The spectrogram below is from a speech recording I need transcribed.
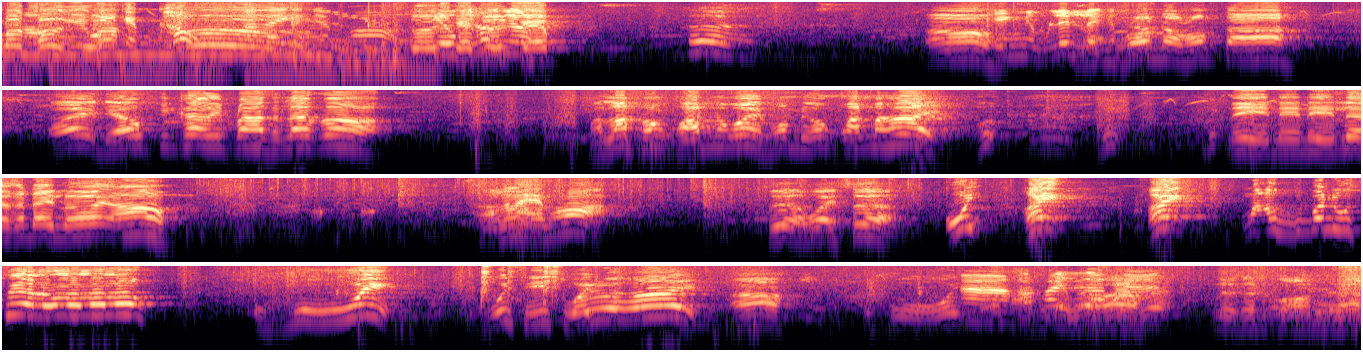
เลอะเลอะเทอะอย่างงี้วะเก็บเข้าอะไรกันเนี่ยช่วยเก็บช่วยเก็บเอออ้าวเองเนี่ยมันเล่นอะไรกัน พร้อมหน้าพร้อมตาเฮ้ยเดี๋ยวกินข้าวกินปลาเสร็จแล้วก็ มารับของขวัญนะเว้ยผมมีของขวัญมาให้ นี่นี่นี่เลือกกันได้เลยเอ้าของอะไรพ่อ เสื้อเว้ยเสื้อ อุ้ย เฮ้ย เฮ้ย มาเอามาดูเสื้อแล้วแล้วแล้วโอ้โหยโอ้ยสีสวยด้วยเฮ้ย อ้าว โอ้โหอ่าค่อยๆเลือกนะเลือกกันก่อนเลย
